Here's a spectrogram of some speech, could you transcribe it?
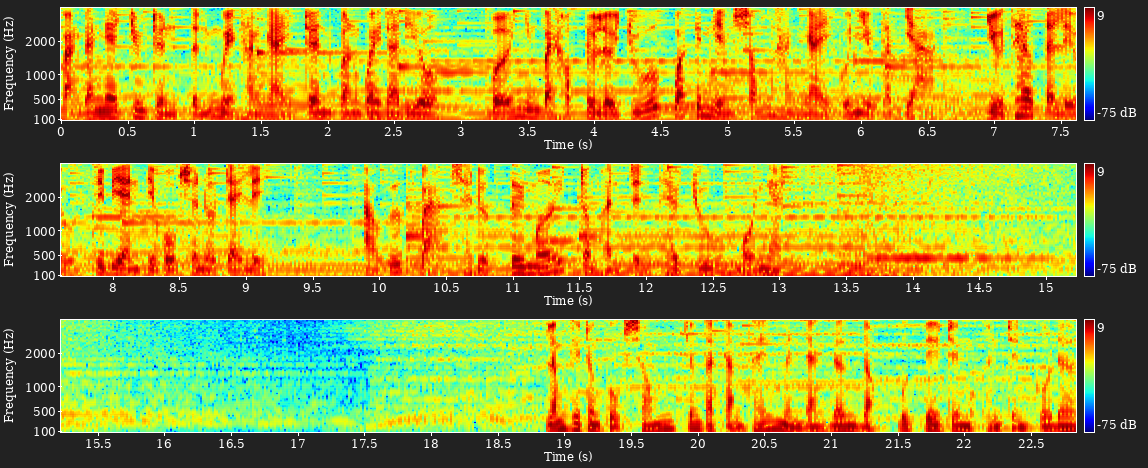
bạn đang nghe chương trình tỉnh nguyện hàng ngày trên quanh quay radio với những bài học từ lời Chúa qua kinh nghiệm sống hàng ngày của nhiều tác giả dựa theo tài liệu CBN Devotional Daily. Ao ước bạn sẽ được tươi mới trong hành trình theo Chúa mỗi ngày. Lắm khi trong cuộc sống chúng ta cảm thấy mình đang đơn độc bước đi trên một hành trình cô đơn,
